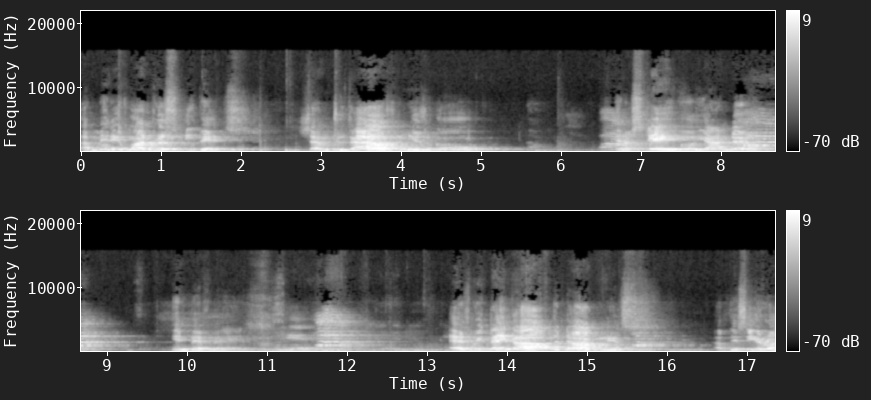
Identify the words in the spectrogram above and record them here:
of many wondrous events some 2,000 years ago in a stable yonder in Bethlehem. As we think of the darkness of this era,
